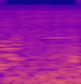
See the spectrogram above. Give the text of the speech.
음.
